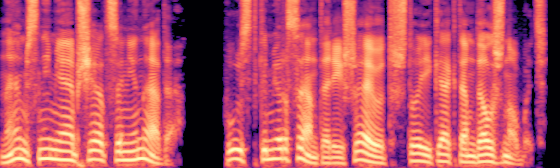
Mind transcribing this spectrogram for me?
Нам с ними общаться не надо. Пусть коммерсанты решают, что и как там должно быть.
